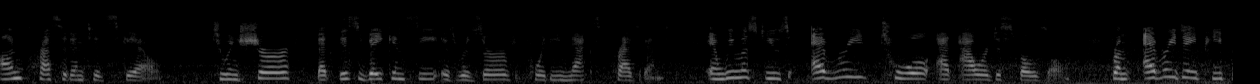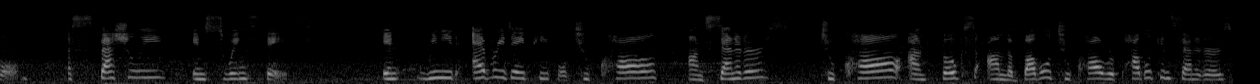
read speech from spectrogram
unprecedented scale to ensure that this vacancy is reserved for the next president. And we must use every tool at our disposal, from everyday people, especially in swing states. In, we need everyday people to call on senators, to call on folks on the bubble, to call Republican senators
